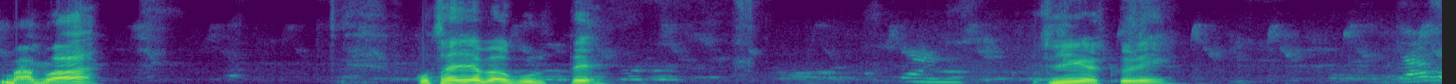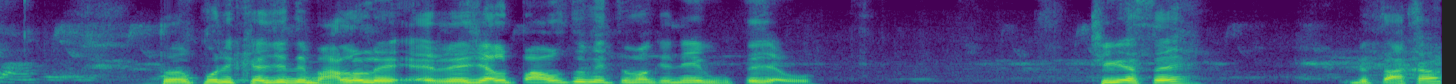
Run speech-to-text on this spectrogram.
বাবা কোথায় যাবা ঘুরতে? জিজ্ঞেস করি? তোমার পরীক্ষা যদি ভালো রেজাল্ট পাও তুমি, তোমাকে নিয়ে ঘুরতে যাব। ঠিক আছে? একটু তাকাও।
